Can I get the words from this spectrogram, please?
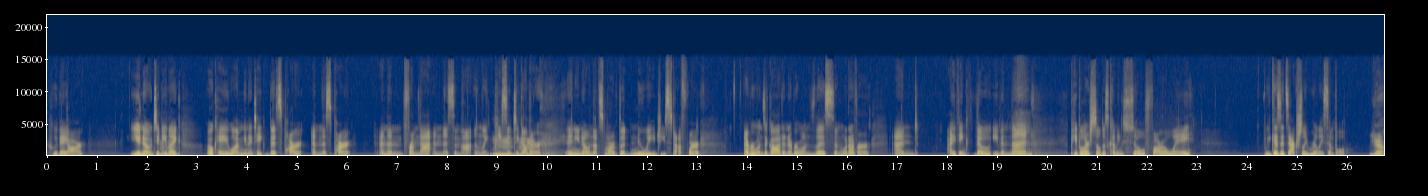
who they are, you know, to be mm-hmm. like, okay, well, I'm going to take this part and this part, and then from that and this and that, and like piece it mm-hmm. together. And, you know, and that's more of the new agey stuff where everyone's a god and everyone's this and whatever. And I think though even then people are still just coming so far away because it's actually really simple. yeah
